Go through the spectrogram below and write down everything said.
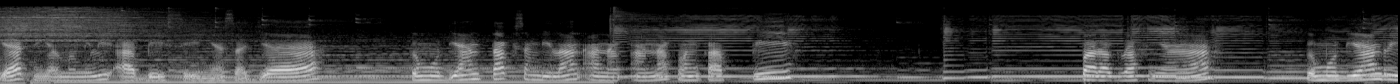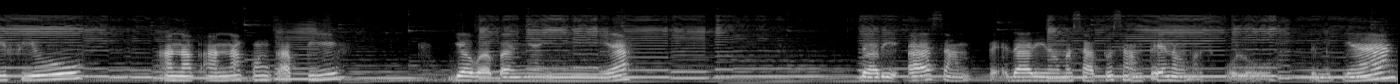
ya tinggal memilih ABC-nya saja. Kemudian teks 9 anak-anak lengkapi paragrafnya. Kemudian review anak-anak lengkapi jawabannya ini ya. Dari A sampai dari nomor 1 sampai nomor 10 demikian.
